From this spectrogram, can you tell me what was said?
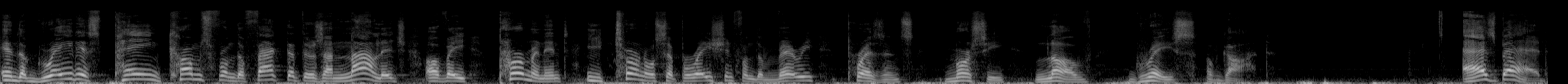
And the greatest pain comes from the fact that there's a knowledge of a permanent, eternal separation from the very presence, mercy, love, grace of God. As bad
